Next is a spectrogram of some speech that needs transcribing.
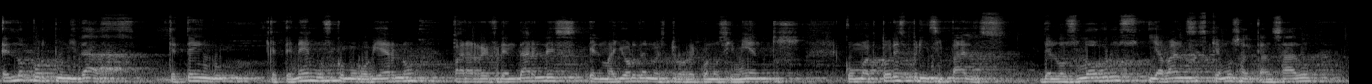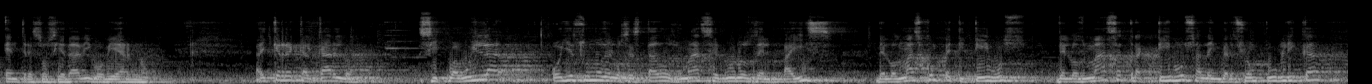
es la oportunidad que tengo, que tenemos como gobierno para refrendarles el mayor de nuestros reconocimientos como actores principales de los logros y avances que hemos alcanzado entre sociedad y gobierno. Hay que recalcarlo, Si Coahuila hoy es uno de los estados más seguros del país, de los más competitivos, de los más atractivos a la inversión pública,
